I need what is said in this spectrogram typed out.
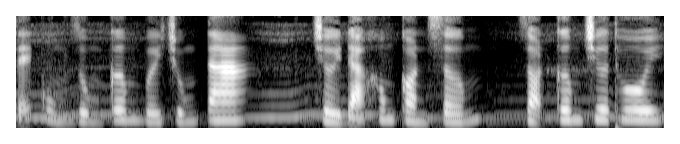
sẽ cùng dùng cơm với chúng ta. Trời đã không còn sớm, dọn cơm chưa thôi."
